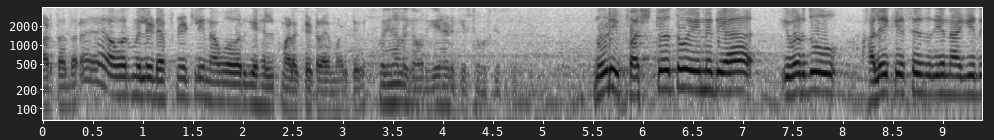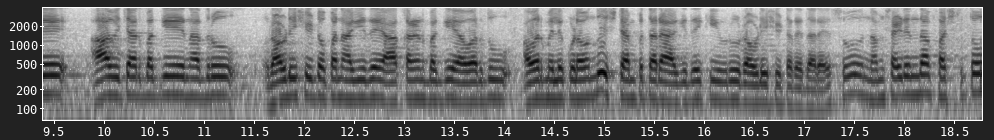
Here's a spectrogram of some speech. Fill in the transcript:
ಮಾಡ್ತಾ ಇದ್ದಾರೆ ಅವ್ರ ಮೇಲೆ ಡೆಫಿನೆಟ್ಲಿ ನಾವು ಅವ್ರಿಗೆ ಹೆಲ್ಪ್ ಮಾಡೋಕ್ಕೆ ಟ್ರೈ ಮಾಡ್ತೀವಿ. ಫೈನಲ್ ಆಗಿ ಅವ್ರಿಗೆ ಏನು ಹೇಳಕ್ಕೆ ಇಷ್ಟಪಡ್ತೀವಿ ನೋಡಿ ಫಸ್ಟು ಏನಿದೆಯಾ ಇವರದು ಹಳೆ ಕೇಸಸ್ ಏನಾಗಿದೆ ಆ ವಿಚಾರ ಬಗ್ಗೆ ಏನಾದರೂ ರೌಡಿ ಶೀಟ್ ಓಪನ್ ಆಗಿದೆ. ಆ ಕಾರಣ ಬಗ್ಗೆ ಅವರದು, ಅವ್ರ ಮೇಲೆ ಕೂಡ ಒಂದು ಸ್ಟ್ಯಾಂಪ್ ಥರ ಆಗಿದೆ ಕಿ ಇವರು ರೌಡಿ ಶೀಟರ್ ಇದ್ದಾರೆ. ಸೊ ನಮ್ಮ ಸೈಡಿಂದ ಫಸ್ಟ್ ತೋ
